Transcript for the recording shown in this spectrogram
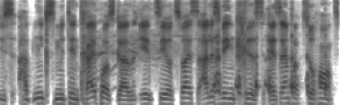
ist, hat nichts mit den Treibhausgasen, eh, CO2 ist alles wegen Chris. Er ist einfach zu hot.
